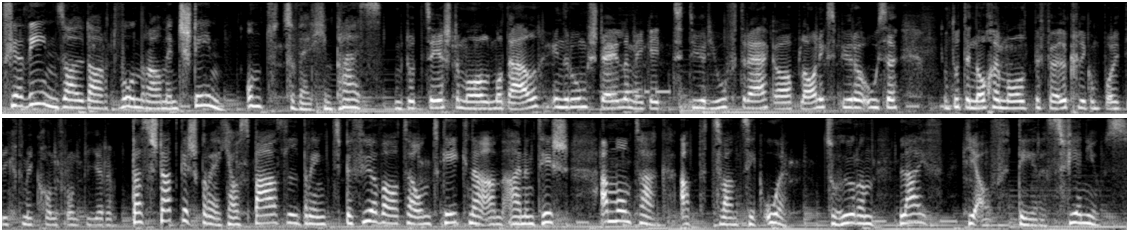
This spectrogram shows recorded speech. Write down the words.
für wen soll dort Wohnraum entstehen und zu welchem Preis? Man tut das erste Mal Modell in den Raum stellen, man gibt teure Aufträge an Planungsbüro raus und tut dann noch einmal die Bevölkerung und Politik damit konfrontieren. Das Stadtgespräch aus Basel bringt Befürworter und Gegner an einen Tisch am Montag ab 20 Uhr. Zu hören live hier auf DRS4 News.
